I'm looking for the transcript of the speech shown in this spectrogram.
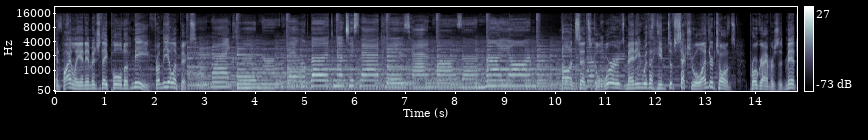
And finally, an image they pulled of me from the Olympics. Nonsensical words, many with a hint of sexual undertones. Programmers admit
